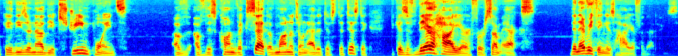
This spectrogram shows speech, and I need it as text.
Okay, these are now the extreme points of, of this convex set of monotone additive statistic, because if they're higher for some x, then everything is higher for that. X.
